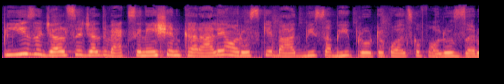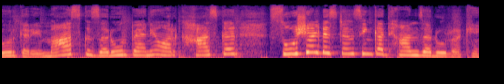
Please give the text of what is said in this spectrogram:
प्लीज़ जल्द से जल्द वैक्सीनेशन करा लें और उसके बाद भी सभी प्रोटोकॉल्स को फॉलो ज़रूर करें। मास्क ज़रूर पहने और खासकर सोशल डिस्टेंसिंग का ध्यान ज़रूर रखें।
